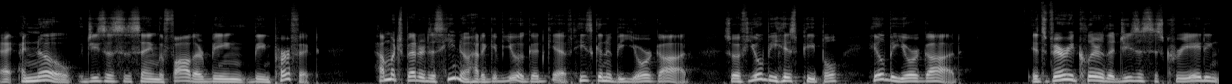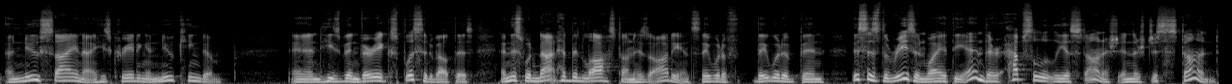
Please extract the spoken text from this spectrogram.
I, know Jesus is saying the Father being being perfect. How much better does he know how to give you a good gift? He's going to be your God. So if you'll be his people, he'll be your God. It's very clear that Jesus is creating a new Sinai. He's creating a new kingdom. And he's been very explicit about this. And this would not have been lost on his audience. They would have they would have been this is the reason why at the end they're absolutely astonished and they're just stunned.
